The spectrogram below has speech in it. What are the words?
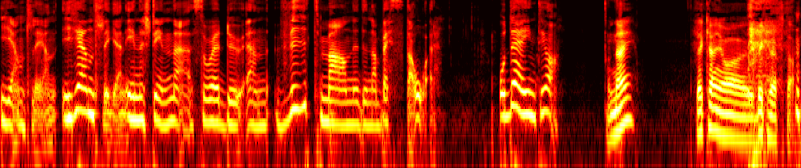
egentligen, egentligen innerst inne så är du en vit man i dina bästa år. Och det är inte jag. Nej, det kan jag bekräfta.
